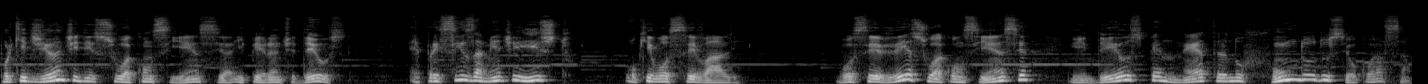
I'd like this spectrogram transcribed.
porque diante de sua consciência e perante Deus, é precisamente isto o que você vale. Você vê sua consciência e Deus penetra no fundo do seu coração.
